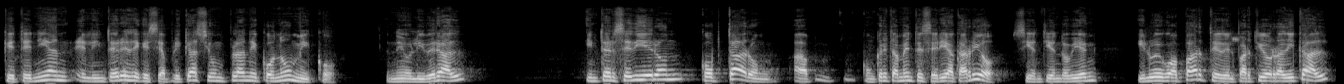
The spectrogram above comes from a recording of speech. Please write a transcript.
que tenían el interés de que se aplicase un plan económico neoliberal intercedieron, cooptaron, concretamente sería Carrió, si entiendo bien, y luego aparte del Partido Radical,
